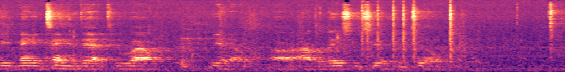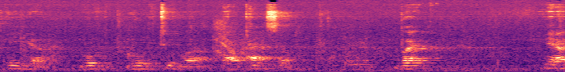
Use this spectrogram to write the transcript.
we maintained that throughout, you know, uh, our relationship until he uh, moved, moved to uh, El Paso. But you know, I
